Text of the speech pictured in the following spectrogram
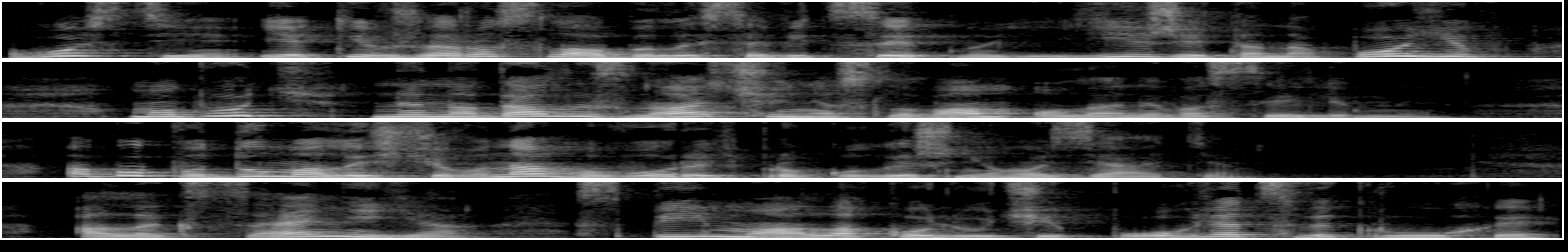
Гості, які вже розслабилися від ситної їжі та напоїв, мабуть, не надали значення словам Олени Васильівни або подумали, що вона говорить про колишнього зятя. Але Ксенія спіймала колючий погляд свекрухи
